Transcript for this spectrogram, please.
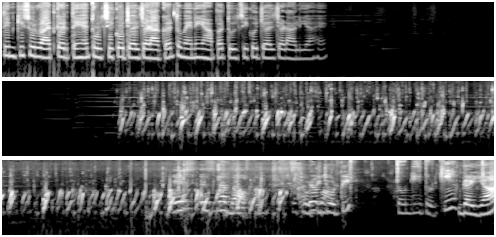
दिन की शुरुआत करते हैं तुलसी को जल चढ़ाकर तो मैंने यहाँ पर तुलसी को जल चढ़ा लिया है। छोटी छोटी। छोटी छोटी। गैया।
